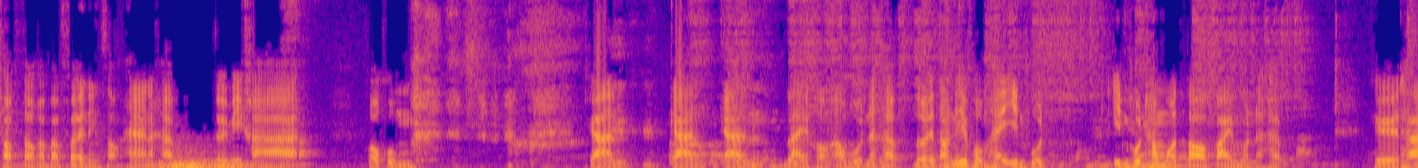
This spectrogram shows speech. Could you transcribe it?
f o p ต่อกับ buffer 125 นะครับ โดยมีขาควบคุม การการการไหลของ output นะครับ โดยตอนนี้ผมให้ input input ทั้งหมดต่อไฟหมดนะครับ คือถ้า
